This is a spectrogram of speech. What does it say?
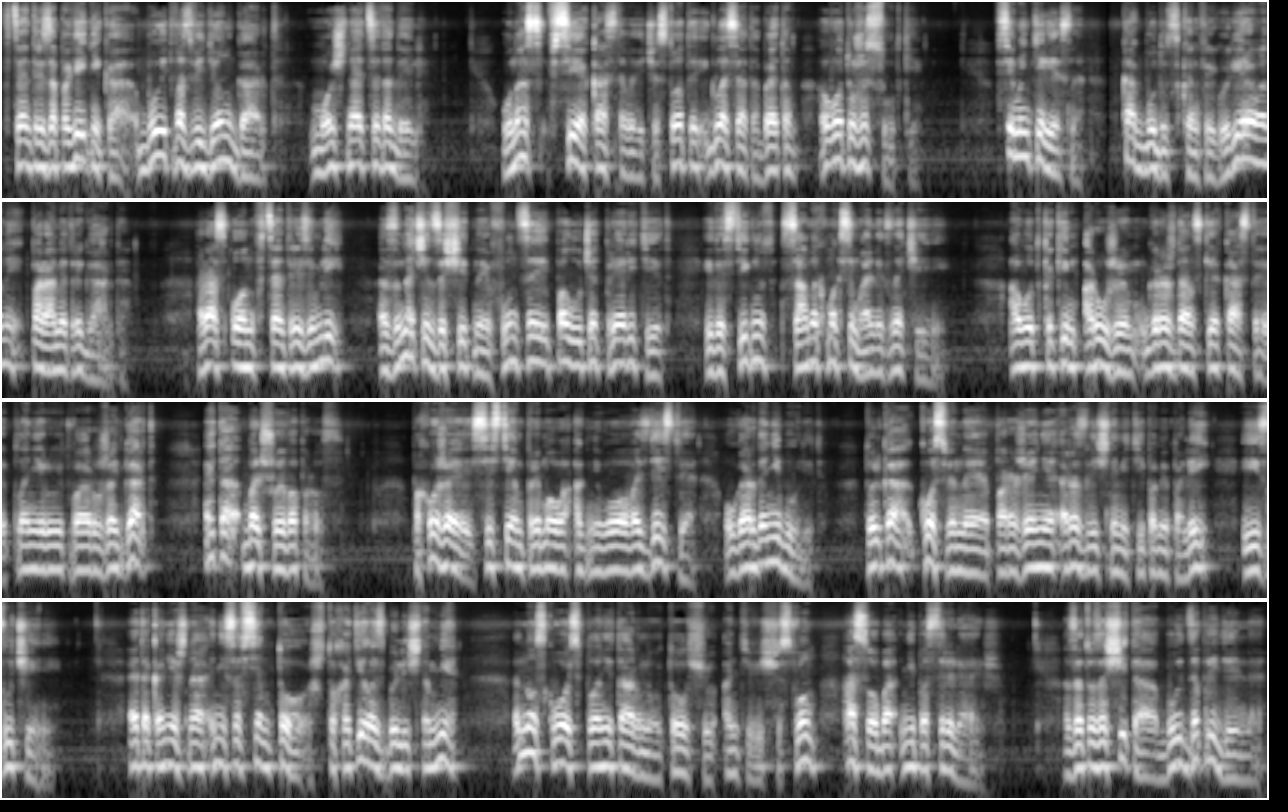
В центре заповедника будет возведен гард, мощная цитадель. У нас все кастовые частоты гласят об этом вот уже сутки. Всем интересно, как будут сконфигурированы параметры гарда. Раз он в центре Земли, значит защитные функции получат приоритет и достигнут самых максимальных значений. А вот каким оружием гражданские касты планируют вооружать гард, это большой вопрос. Похоже, систем прямого огневого воздействия у гарда не будет, только косвенное поражение различными типами полей и излучений. Это, конечно, не совсем то, что хотелось бы лично мне, но сквозь планетарную толщу антивеществом особо не постреляешь. Зато защита будет запредельная.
